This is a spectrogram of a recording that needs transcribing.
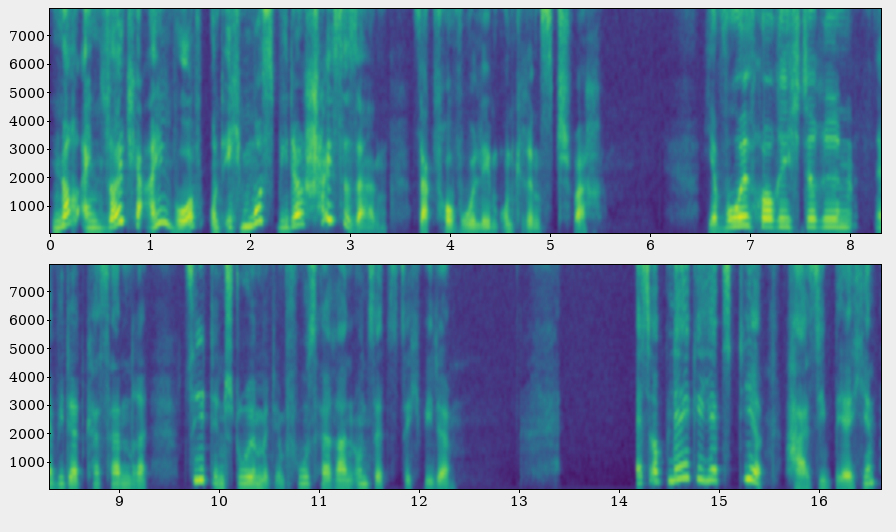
Noch ein solcher Einwurf und ich muss wieder Scheiße sagen, sagt Frau Wohlleben und grinst schwach. Jawohl, Frau Richterin, erwidert Cassandra, zieht den Stuhl mit dem Fuß heran und setzt sich wieder. Es obläge jetzt dir, Hasibärchen,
